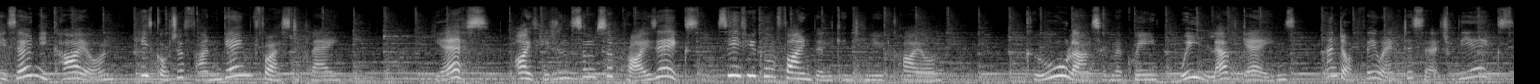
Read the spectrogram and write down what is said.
It's only Kion. He's got a fun game for us to play. Yes, I've hidden some surprise eggs. See if you can find them, continued Kion. Cool, answered McQueen. We love games. And off they went to search for the eggs.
